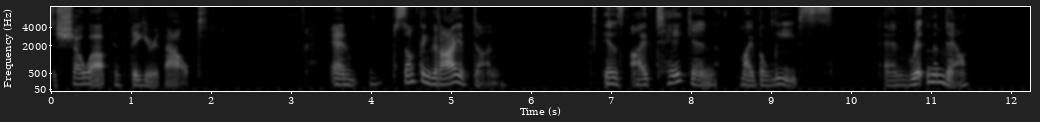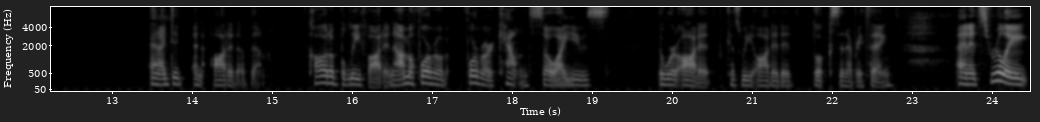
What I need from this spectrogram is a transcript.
to show up and figure it out. And something that I have done is I've taken my beliefs and written them down and I did an audit of them. Call it a belief audit. Now I'm a former former accountant, so I use the word audit because we audited books and everything. And it's really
